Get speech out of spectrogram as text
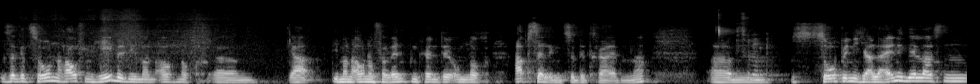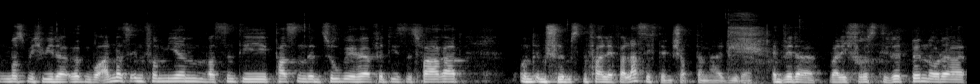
so einen Haufen Hebel, die man auch noch, ähm, ja, die man auch noch verwenden könnte, um noch Upselling zu betreiben. Ne? Ähm, so bin ich alleine gelassen, muss mich wieder irgendwo anders informieren. Was sind die passenden Zubehör für dieses Fahrrad? Und im schlimmsten Falle verlasse ich den Job dann halt wieder. Entweder weil ich frustriert bin oder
